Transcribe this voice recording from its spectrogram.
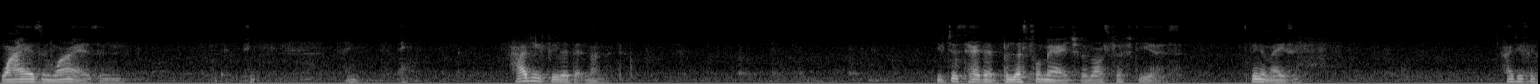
wires and wires, and, How do you feel at that moment? You've just had a blissful marriage for the last 50 years. It's been amazing. How do you feel?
